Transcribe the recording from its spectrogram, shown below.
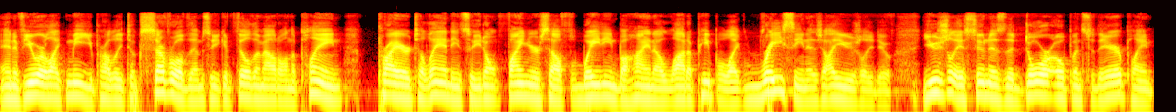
And if you were like me, you probably took several of them so you could fill them out on the plane prior to landing so you don't find yourself waiting behind a lot of people, like racing as I usually do. Usually, as soon as the door opens to the airplane,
